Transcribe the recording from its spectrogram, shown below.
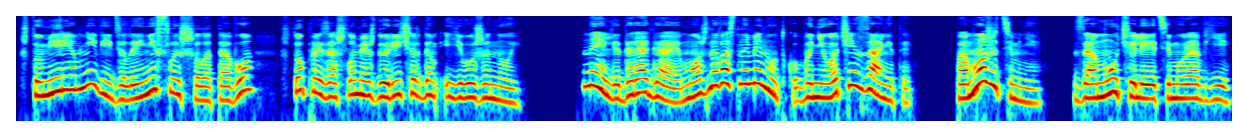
что Мириам не видела и не слышала того, что произошло между Ричардом и его женой. «Нелли, дорогая, можно вас на минутку? Вы не очень заняты. Поможете мне? Замучили эти муравьи.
